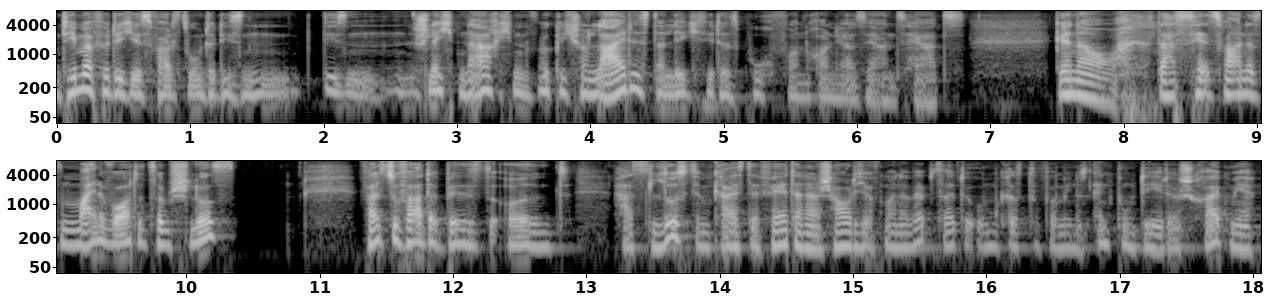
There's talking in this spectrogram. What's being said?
ein Thema für dich ist, falls du unter diesen, diesen schlechten Nachrichten wirklich schon leidest, dann lege ich dir das Buch von Ronja sehr ans Herz. Genau, das jetzt waren jetzt meine Worte zum Schluss. Falls du Vater bist und hast Lust im Kreis der Väter, dann schau dich auf meiner Webseite um christopher-end.de oder schreib mir,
